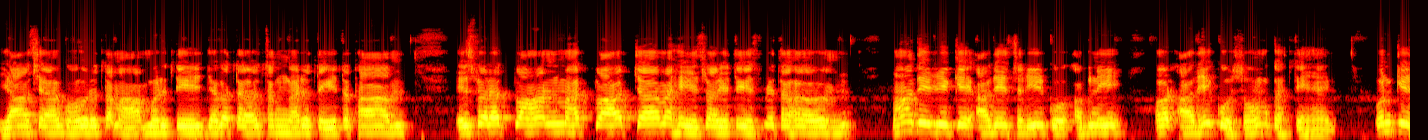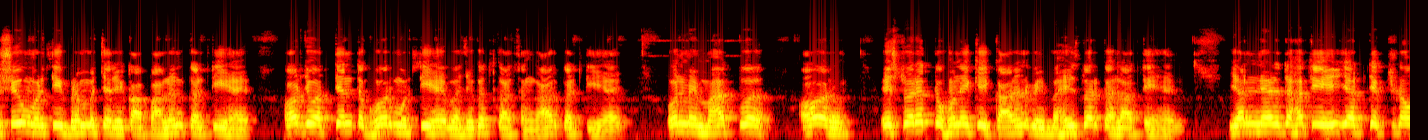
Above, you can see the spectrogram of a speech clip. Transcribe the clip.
या घोरतमा मूर्ति जगत संहरते तथा। ईश्वरत्वान महत्वाच महेश्वर स्मृत। महादेव जी के आधे शरीर को अग्नि और आधे को सोम कहते हैं। उनकी शिव मूर्ति ब्रह्मचर्य का पालन करती है और जो अत्यंत घोर मूर्ति है, वह जगत का संहार करती है। उनमें महत्व और ईश्वरत्व होने के कारण वे महेश्वर कहलाते हैं। यदहति यतीक्षणो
